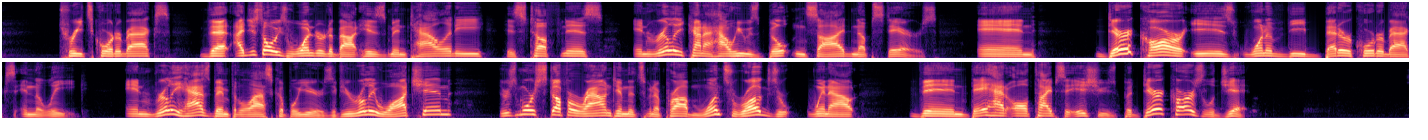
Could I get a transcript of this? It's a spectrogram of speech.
treats quarterbacks that I just always wondered about his mentality, his toughness, and really kind of how he was built inside and upstairs. And Derek Carr is one of the better quarterbacks in the league and really has been for the last couple years. If you really watch him, there's more stuff around him that's been a problem. Once Ruggs went out, then they had all types of issues. But Derek Carr is legit.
